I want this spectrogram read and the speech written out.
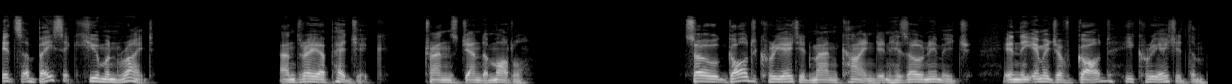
It's a basic human right. Andrea Pejic, transgender model. So God created mankind in his own image. In the image of God, he created them.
